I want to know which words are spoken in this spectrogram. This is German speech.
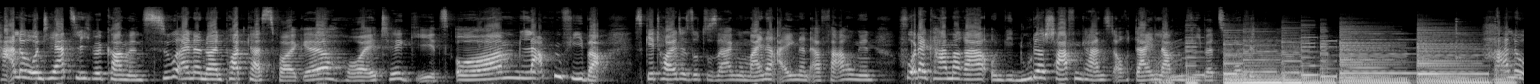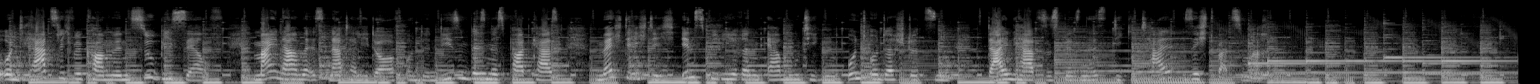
Hallo und herzlich willkommen zu einer neuen Podcast-Folge. Heute geht's um Lampenfieber. Es geht heute sozusagen um meine eigenen Erfahrungen vor der Kamera und wie du das schaffen kannst, auch dein Lampenfieber zu überwinden. Hallo und herzlich willkommen zu Be Self. Mein Name ist Nathalie Dorf und in diesem Business Podcast möchte ich dich inspirieren, ermutigen und unterstützen, dein Herzensbusiness digital sichtbar zu machen.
